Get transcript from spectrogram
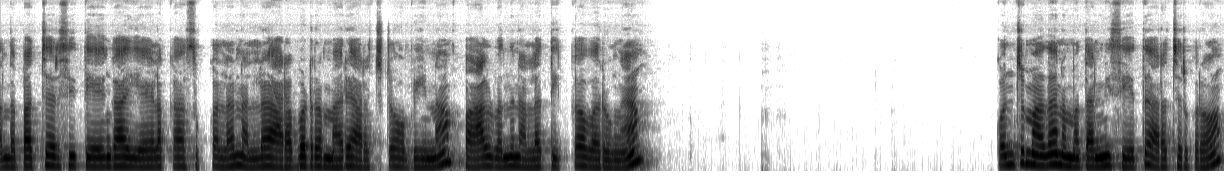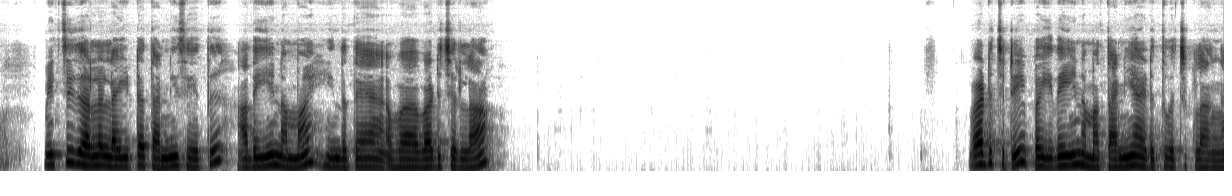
அந்த பச்சரிசி தேங்காய் ஏலக்காய் சுக்கெல்லாம் நல்லா அரைபடுற மாதிரி அரைச்சிட்டோம் அப்படின்னா பால் வந்து நல்லா திக்காக வருங்க. கொஞ்சமாக தான் நம்ம தண்ணி சேர்த்து அரைச்சிருக்கிறோம். மிக்ஸி ஜாரில் லைட்டாக தண்ணி சேர்த்து அதையும் நம்ம இந்த தே வ வடிச்சிடலாம். வடிச்சிட்டு இப்போ இதையும் நம்ம தனியாக எடுத்து வச்சுக்கலாங்க.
